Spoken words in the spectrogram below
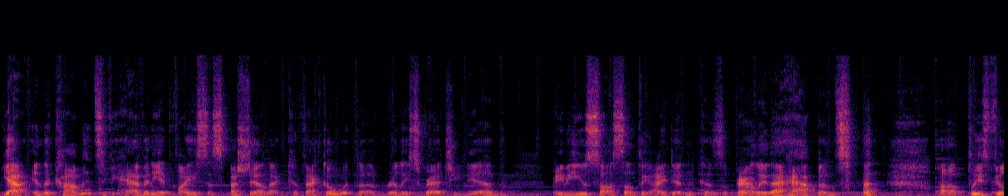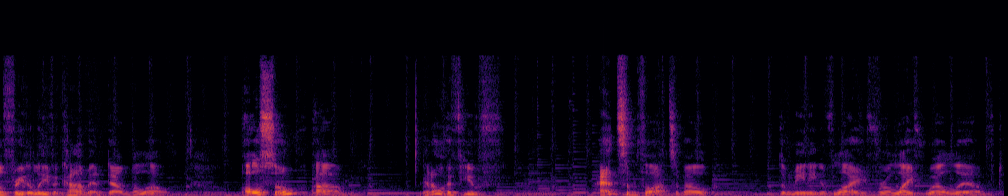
yeah, in the comments, if you have any advice, especially on that Kaweco with the really scratchy nib, maybe you saw something I didn't, because apparently that happens, uh, please feel free to leave a comment down below. Also, um, you know, if you've had some thoughts about the meaning of life or a life well lived,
